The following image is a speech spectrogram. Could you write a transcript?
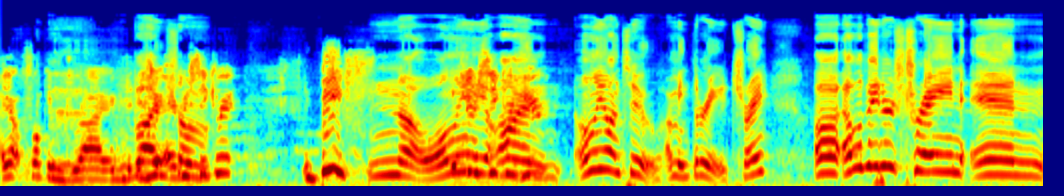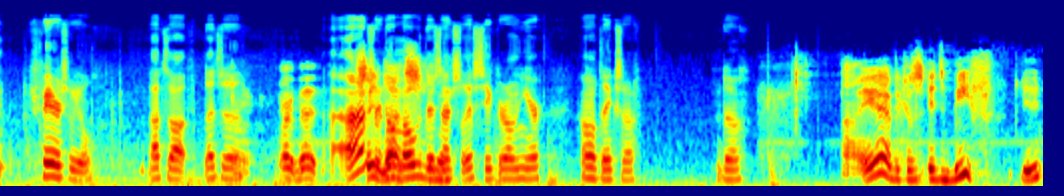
I got fucking dragged. Is By there every some- secret? Beef. No, only on here? only on two. I mean three. Train, uh, elevators, train, and Ferris wheel. That's all. That's a. I bet. I actually don't know if there's actually a secret on here. I don't think so. Duh. Uh, yeah, because it's beef, dude.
